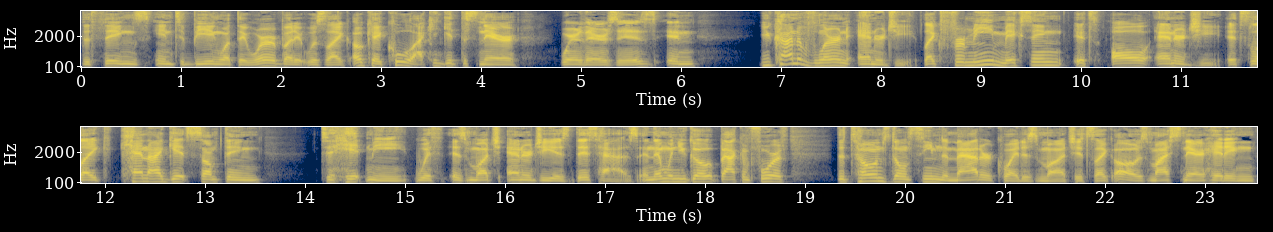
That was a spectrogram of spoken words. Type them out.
the things into being what they were, but it was like, okay, cool, I can get the snare where theirs is. And you kind of learn energy. Like for me, mixing, it's all energy. It's like, can I get something to hit me with as much energy as this has? And then when you go back and forth, the tones don't seem to matter quite as much. It's like, oh, is my snare hitting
